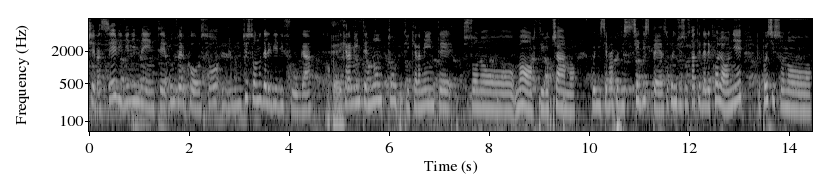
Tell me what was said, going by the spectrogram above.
Diceva se vi viene in mente un percorso mm, ci sono delle vie di fuga okay. chiaramente non tutti chiaramente sono morti diciamo quindi si è proprio si è disperso quindi ci sono state delle colonie che poi si sono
